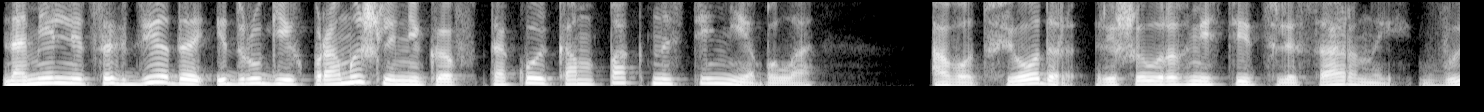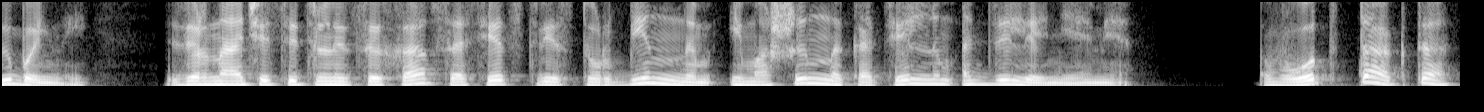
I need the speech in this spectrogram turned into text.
На мельницах деда и других промышленников такой компактности не было. А вот Федор решил разместить слесарный, выбойный, зерноочистительный цеха в соседстве с турбинным и машинно-котельным отделениями. Вот так-то.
